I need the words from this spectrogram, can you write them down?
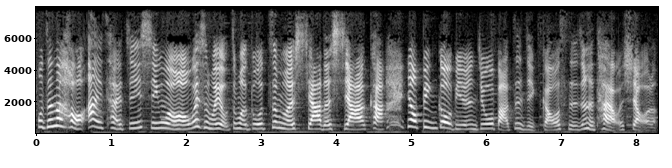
我真的好爱财经新闻哦，为什么有这么多这么瞎的瞎咖要并购别人，结果把自己搞死，真的太好笑了。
